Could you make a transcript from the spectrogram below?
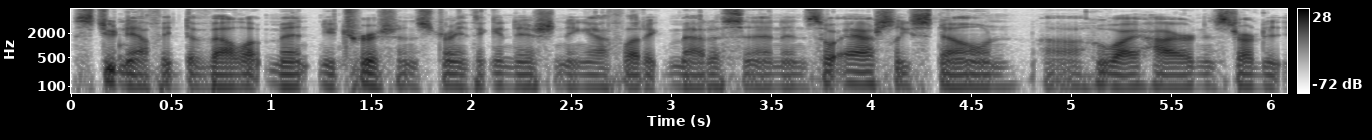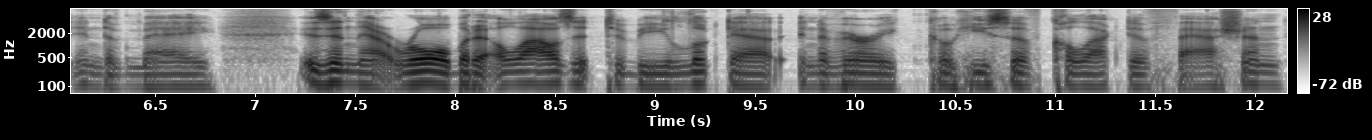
student athlete development, nutrition, strength and conditioning, athletic medicine. And so Ashley Stone, uh, who I hired and started end of May, is in that role, but it allows it to be looked at in a very cohesive, collective fashion.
